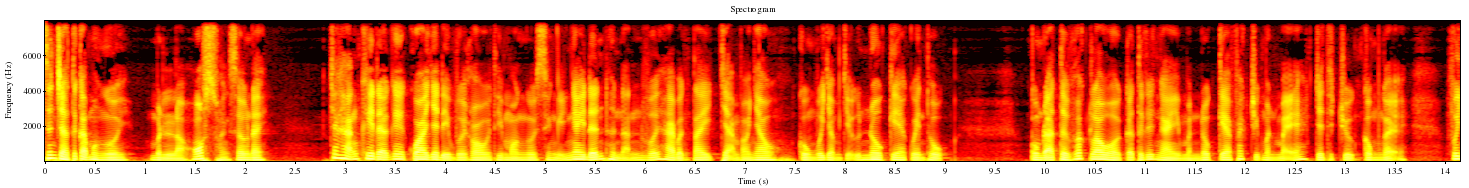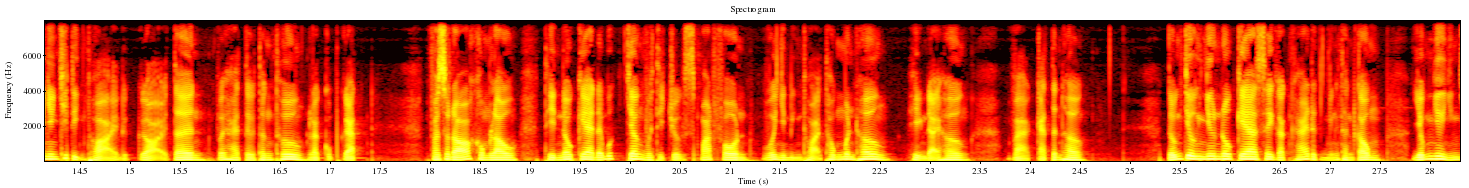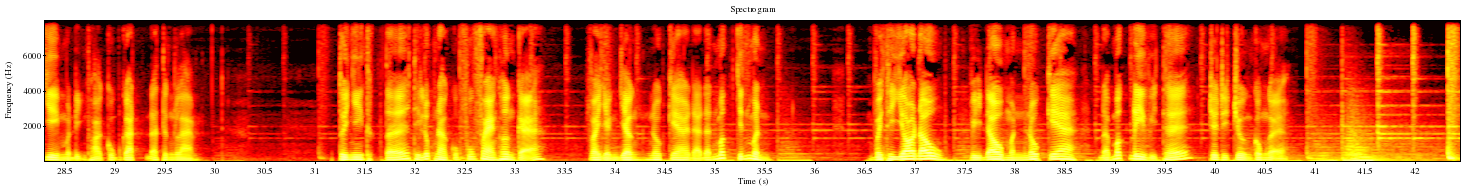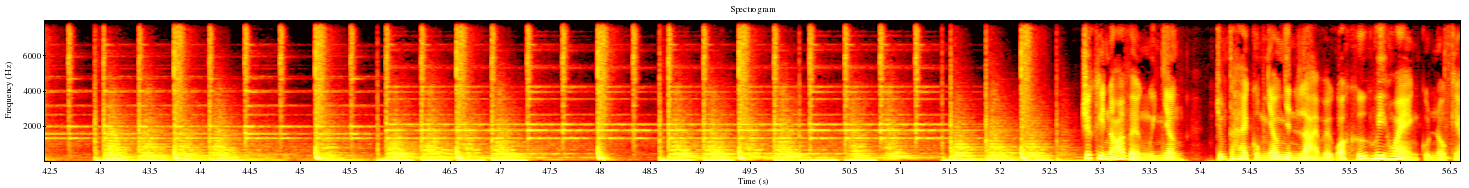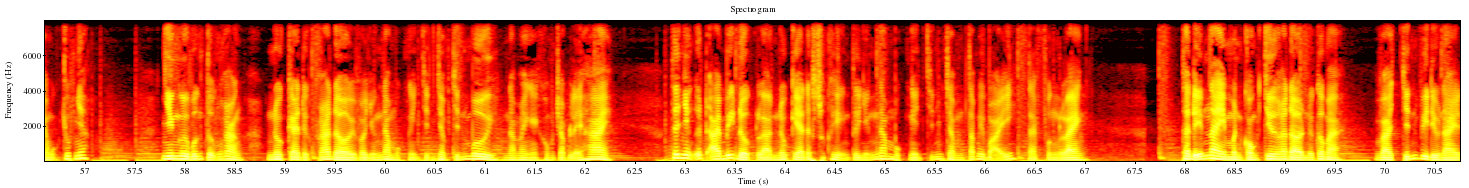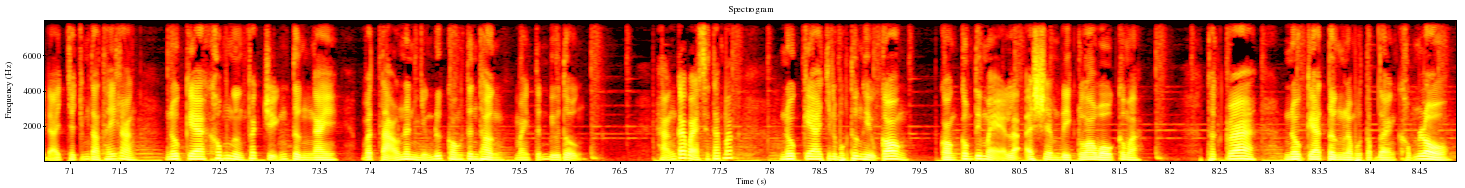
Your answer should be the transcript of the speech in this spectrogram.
Xin chào tất cả mọi người, mình là host Hoàng Sơn đây. Chắc hẳn khi đã nghe qua giai điệu vừa rồi thì mọi người sẽ nghĩ ngay đến hình ảnh với hai bàn tay chạm vào nhau cùng với dòng chữ Nokia quen thuộc. Cũng đã từ rất lâu rồi kể từ cái ngày mà Nokia phát triển mạnh mẽ trên thị trường công nghệ với những chiếc điện thoại được gọi tên với hai từ thân thương là cục gạch. Và sau đó không lâu thì Nokia đã bước chân vào thị trường smartphone với những điện thoại thông minh hơn, hiện đại hơn và cá tính hơn. Tưởng chừng như Nokia sẽ gặt hái được những thành công giống như những gì mà điện thoại cục gạch đã từng làm. Tuy nhiên thực tế thì lúc nào cũng phú phàng hơn cả và dần dần Nokia đã đánh mất chính mình. Vậy thì do đâu, vì đâu mà Nokia đã mất đi vị thế trên thị trường công nghệ? Trước khi nói về nguyên nhân, chúng ta hãy cùng nhau nhìn lại về quá khứ huy hoàng của Nokia một chút nhé. Nhiều người vẫn tưởng rằng Nokia được ra đời vào những năm 1990, năm 2002. Thế nhưng ít ai biết được là Nokia đã xuất hiện từ những năm 1987 tại Phần Lan. Thời điểm này mình còn chưa ra đời nữa cơ mà. Và chính vì điều này đã cho chúng ta thấy rằng Nokia không ngừng phát triển từng ngày và tạo nên những đứa con tinh thần mang tính biểu tượng. Hẳn các bạn sẽ thắc mắc, Nokia chỉ là một thương hiệu con, còn công ty mẹ là HMD Global cơ mà. Thật ra, Nokia từng là một tập đoàn khổng lồ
